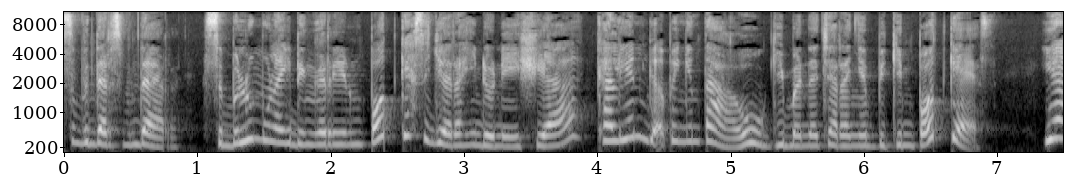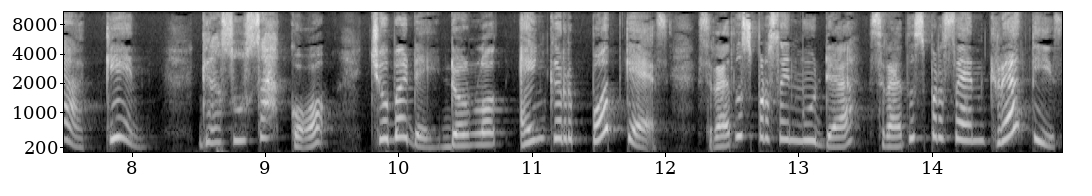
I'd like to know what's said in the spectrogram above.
sebentar-sebentar. Sebelum mulai dengerin podcast sejarah Indonesia, kalian gak pengen tahu gimana caranya bikin podcast? Yakin? Gak susah kok. Coba deh download Anchor Podcast. 100% mudah, 100% gratis.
